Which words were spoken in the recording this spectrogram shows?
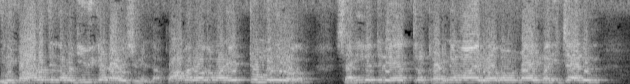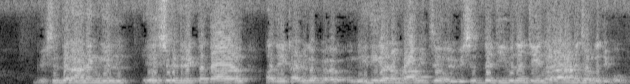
ഇനി പാപത്തിൽ നമ്മൾ ജീവിക്കേണ്ട ആവശ്യമില്ല. പാപരോഗമാണ് ഏറ്റവും വലിയ രോഗം. ശരീരത്തിൽ എത്ര കഠിനമായ രോഗമുണ്ടായി മരിച്ചാലും വിശുദ്ധനാണെങ്കിൽ യേശുവിന്റെ രക്തത്താൽ അത് കഴുക നീതീകരണം പ്രാപിച്ച് ഒരു വിശുദ്ധ ജീവിതം ചെയ്യുന്ന ഒരാളാണെങ്കിൽ സ്വർഗത്തിൽ പോകും.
